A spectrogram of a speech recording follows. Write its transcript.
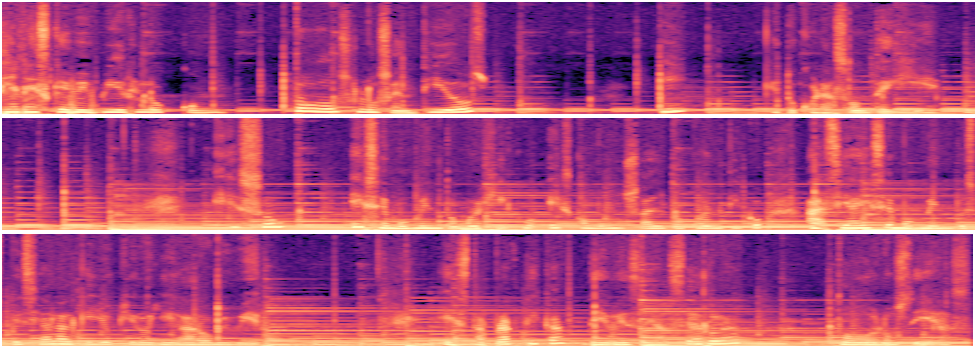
Tienes que vivirlo con todos los sentidos y que tu corazón te guíe. Eso ese momento mágico es como un salto cuántico hacia ese momento especial al que yo quiero llegar o vivir. Esta práctica debes de hacerla todos los días,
